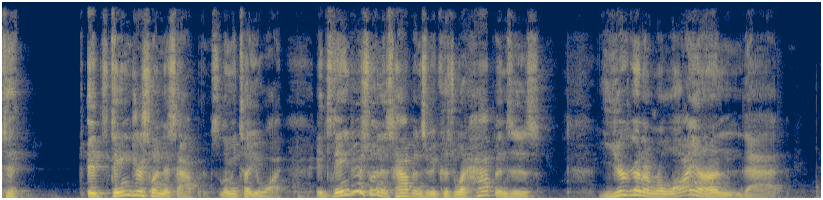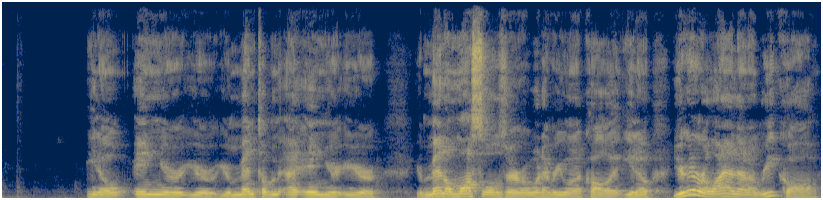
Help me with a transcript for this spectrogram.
to it's dangerous when this happens. Let me tell you why. It's dangerous when this happens because what happens is you're going to rely on that you know in your your your mental uh, in your your your mental muscles or whatever you want to call it, you know, you're going to rely on that on recall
